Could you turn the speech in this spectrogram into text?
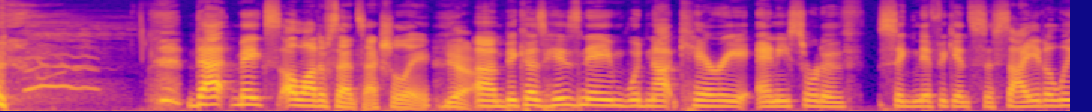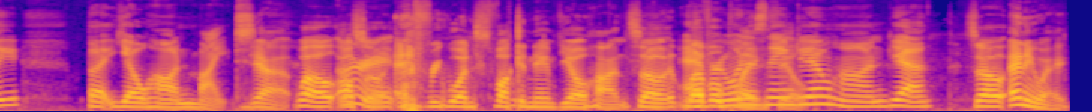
that makes a lot of sense, actually. Yeah. Um, because his name would not carry any sort of significance societally, but Johann might. Yeah. Well, also right. everyone's fucking named Johann, so level Everyone is named field. Johann. Yeah. So anyway,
